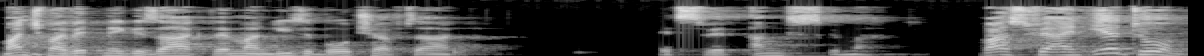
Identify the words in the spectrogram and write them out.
Manchmal wird mir gesagt, wenn man diese Botschaft sagt, jetzt wird Angst gemacht. Was für ein Irrtum.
